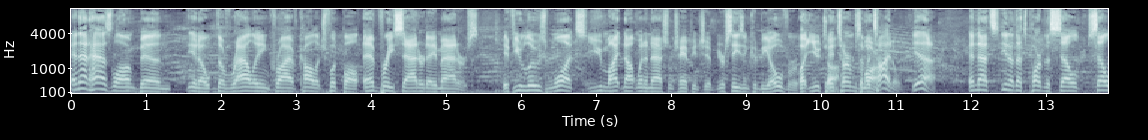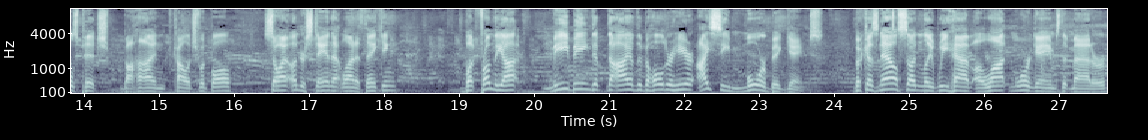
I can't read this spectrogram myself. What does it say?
and that has long been, you know, the rallying cry of college football. Every Saturday matters. If you lose once, you might not win a national championship. Your season could be over. But Utah in terms tomorrow. of a title. Yeah, and that's you know that's part of the sell, sales pitch behind college football. So I understand that line of thinking. But from the eye, me being the, the eye of the beholder here, I see more big games because now suddenly we have a lot more games that matter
